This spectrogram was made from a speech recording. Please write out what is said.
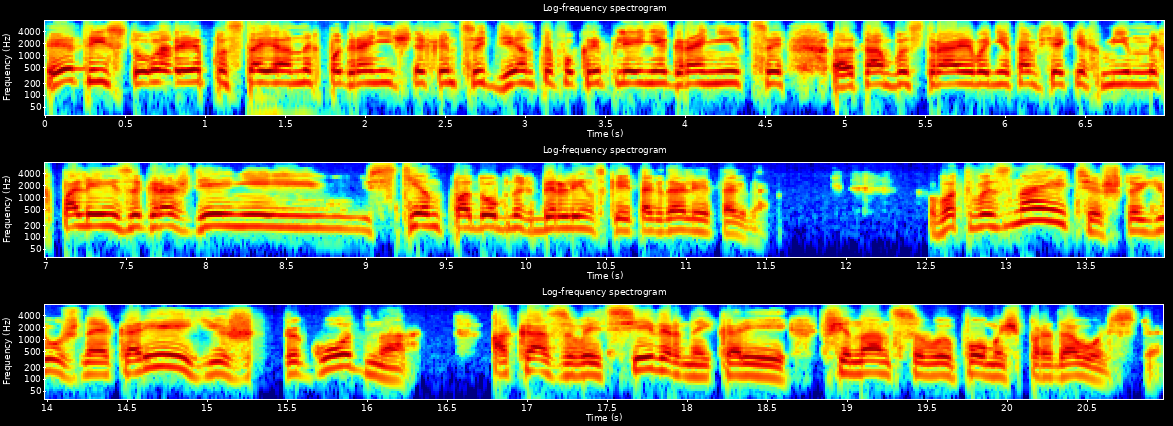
это история постоянных пограничных инцидентов, укрепления границы, э, там выстраивания там всяких минных полей, заграждений, стен подобных Берлинской и так далее, и так далее. Вот вы знаете, что Южная Корея ежегодно оказывает Северной Корее финансовую помощь продовольствия.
